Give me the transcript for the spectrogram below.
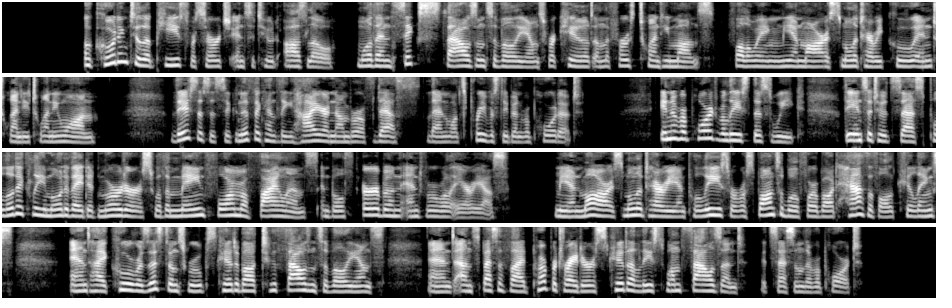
According to the Peace Research Institute Oslo, more than 6,000 civilians were killed in the first 20 months following Myanmar's military coup in 2021. This is a significantly higher number of deaths than what's previously been reported. In a report released this week, the Institute says politically motivated murders were the main form of violence in both urban and rural areas. Myanmar's military and police were responsible for about half of all killings. Anti coup resistance groups killed about 2,000 civilians, and unspecified perpetrators killed at least 1,000, it says in the report.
